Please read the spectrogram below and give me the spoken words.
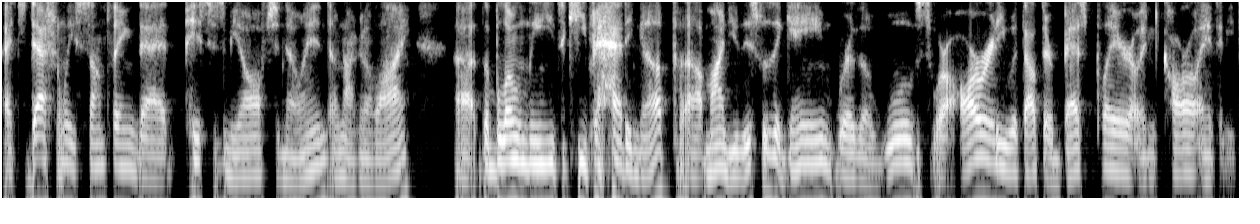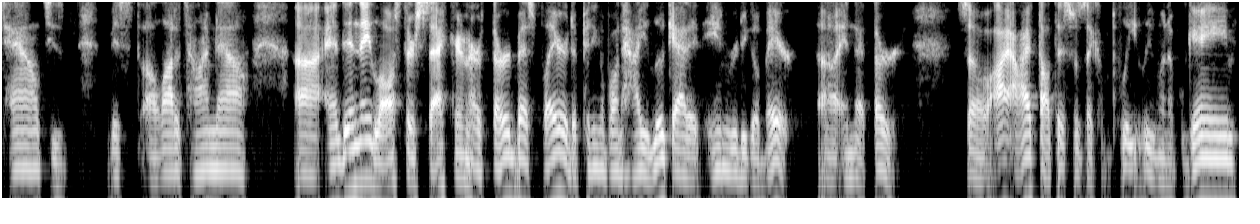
It's definitely something that pisses me off to no end. I'm not going to lie. Uh, the blown leads keep adding up. Uh, mind you, this was a game where the Wolves were already without their best player in Karl-Anthony Towns, who's missed a lot of time now. Uh, and then they lost their second or third best player, depending upon how you look at it, in Rudy Gobert uh, in that third. So I, I, thought this was a completely winnable game.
